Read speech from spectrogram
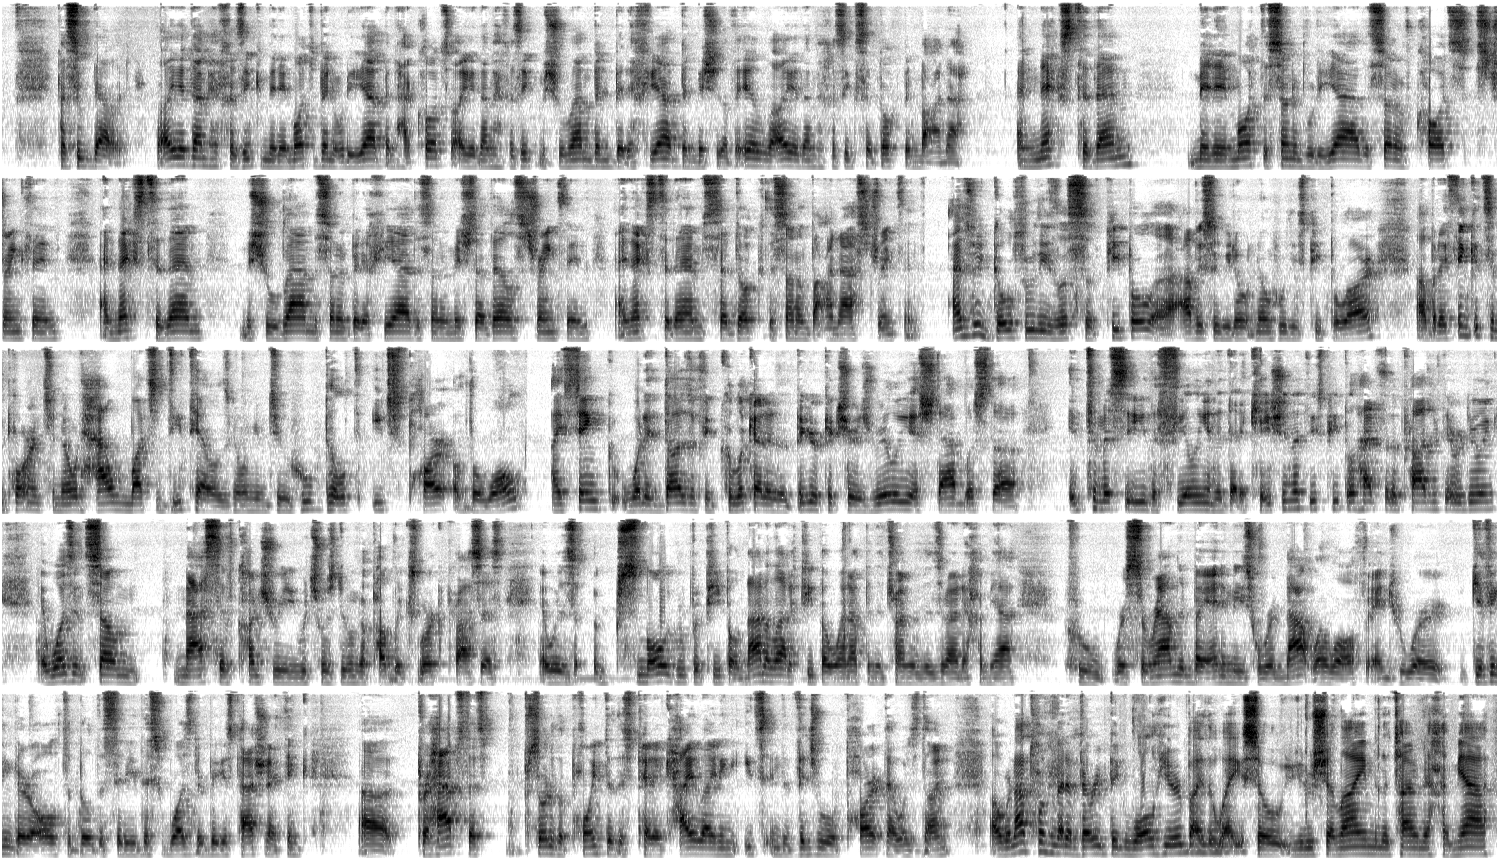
Pasuk dalid. وأيضا החזיק מרימות בן אוריה בן הקוץ, وأيضا החזיק משולם בן ברכיה בן משלבאל, وأيضا החזיק סדוק בן מענה. And next to them Meremot, the son of Uriah, the son of Kotz, strengthened, and next to them, Meshulam, the son of Berechiah, the son of Mishtavel, strengthened, and next to them, Sadok, the son of Ba'anah, strengthened. As we go through these lists of people, uh, obviously we don't know who these people are, uh, but I think it's important to note how much detail is going into who built each part of the wall. I think what it does, if you could look at it in a bigger picture, is really establish the intimacy, the feeling, and the dedication that these people had for the project they were doing. It wasn't some massive country which was doing a public work process. It was a small group of people. Not a lot of people went up in the time of Ezra Nehemiah who were surrounded by enemies who were not well off and who were giving their all to build the city. This was their biggest passion. I think uh, perhaps that's sort of the point of this perek, highlighting each individual part that was done. Uh, we're not talking about a very big wall here, by the way. So Yerushalayim in the time of Nehemiah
